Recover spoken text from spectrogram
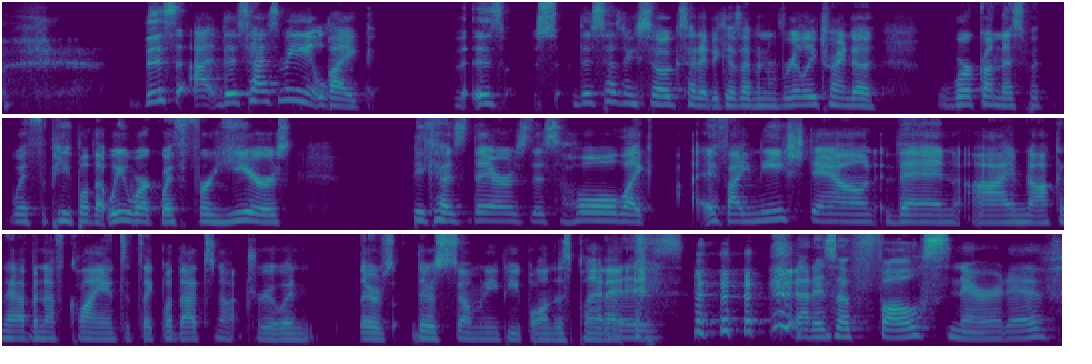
this uh, this has me like this this has me so excited because I've been really trying to work on this with with the people that we work with for years because there's this whole like if I niche down then I'm not going to have enough clients. It's like well that's not true and there's there's so many people on this planet. is- that is a false narrative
